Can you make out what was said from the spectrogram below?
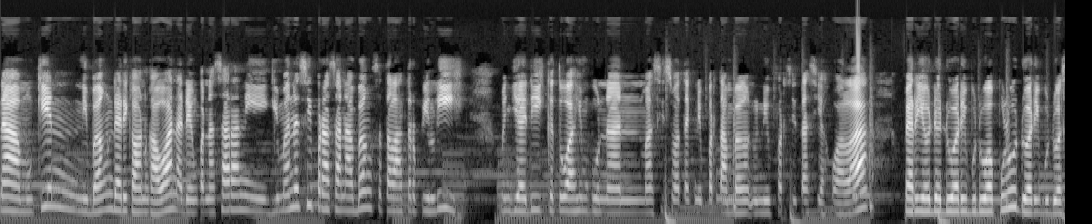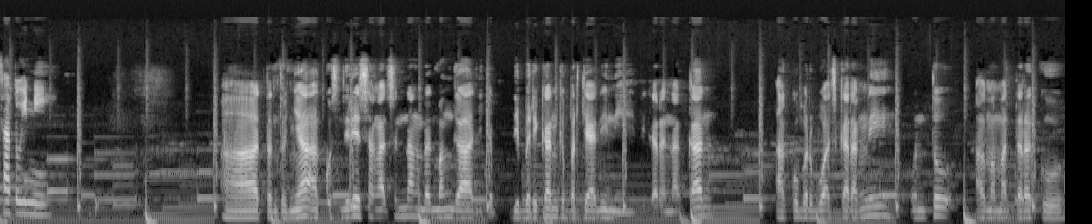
Nah mungkin nih bang dari kawan-kawan ada yang penasaran nih, gimana sih perasaan abang setelah terpilih menjadi Ketua Himpunan Mahasiswa Teknik Pertambangan Universitas Yahwala periode 2020-2021 ini? Uh, tentunya aku sendiri sangat senang dan bangga di, diberikan kepercayaan ini dikarenakan aku berbuat sekarang nih untuk alma mater aku.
